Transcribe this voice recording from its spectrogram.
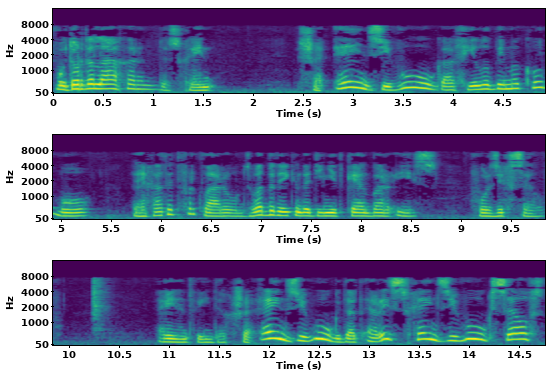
door de lageren, dus geen She'en zivug afilu bimakomo. Hij gaat het verklaren ons. Wat betekent dat hij niet kenbaar is voor zichzelf? 21. She'en zivug, dat er is geen zivug zelfs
